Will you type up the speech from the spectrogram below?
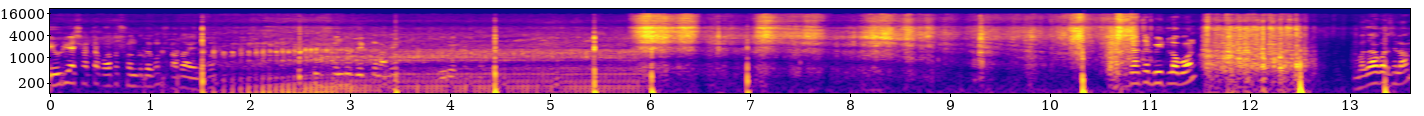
ইউরিয়া সারটা কত সুন্দর দেখুন, সাদা এই দেখুন। খুব সুন্দর দেখতে লাগে। এটা হচ্ছে বিট লবণ। মজা করেছিলাম।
